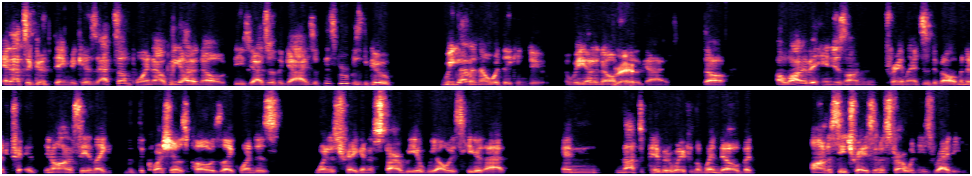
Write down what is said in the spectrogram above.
And that's a good thing because at some point uh, we got to know these guys are the guys. If this group is the goop, we got to know what they can do, and we got to know if they're the guys. So a lot of it hinges on Trey Lance's development. If you know, honestly, and like the question was posed, like when does when is Trey going to start? We we always hear that, and not to pivot away from the window, but honestly, Trey's going to start when he's ready,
